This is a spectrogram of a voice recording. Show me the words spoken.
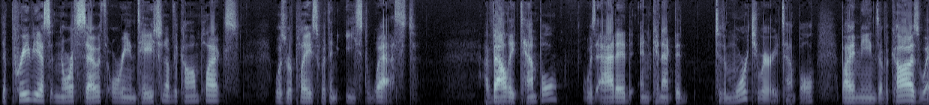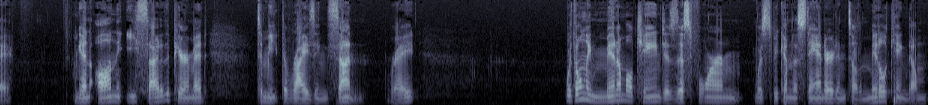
The previous north south orientation of the complex was replaced with an east west. A valley temple was added and connected to the mortuary temple by means of a causeway, again on the east side of the pyramid to meet the rising sun, right? With only minimal changes, this form was to become the standard until the Middle Kingdom,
